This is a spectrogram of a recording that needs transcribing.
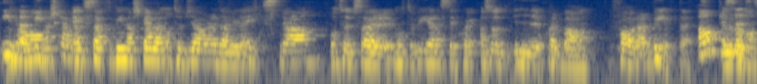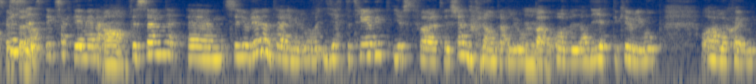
in Ja, den vinnarskallen. Exakt, vinnarskallen och typ göra det där lilla extra och typ så här motivera sig själv, alltså i själva förarbetet. Ja, precis. precis. säga. Det är exakt det jag menar. Ja, För sen ehm, så gjorde jag den tävlingen och det var jättetrevligt just för att vi kände varandra allihopa Mm. och vi hade jättekul ihop. Och alla sjöng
